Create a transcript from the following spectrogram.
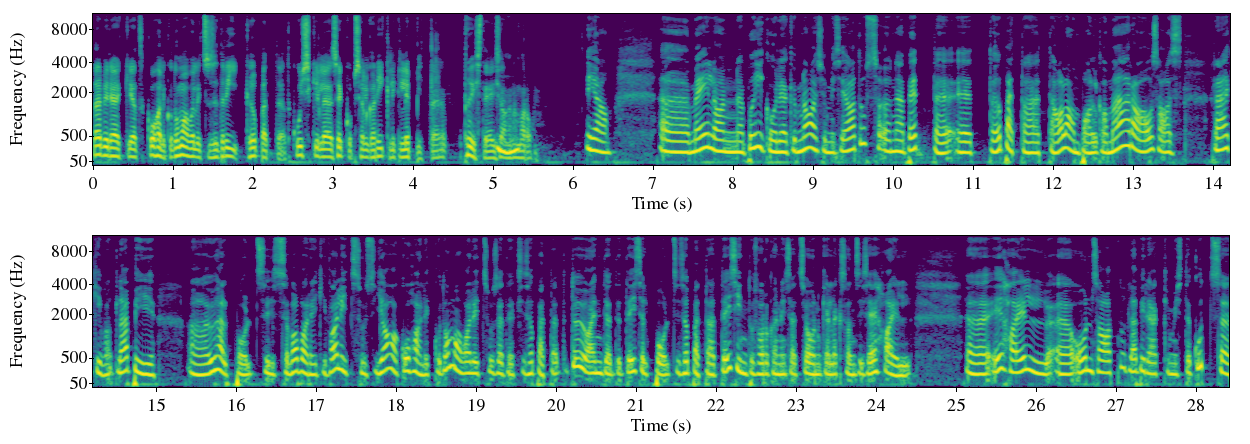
läbirääkijad, kohalikud omavalitsused, riik, õpetajad, kuskile sekkub seal ka riiklik lepitaja, tõesti ei saa -hmm. enam aru jaa, äh, meil on põhikooli ja gümnaasiumiseadus näeb ette, et õpetajate alampalga määra osas räägivad läbi äh, ühelt poolt siis Vabariigi Valitsus ja kohalikud omavalitsused ehk siis õpetajate tööandjad ja teiselt poolt siis õpetajate esindusorganisatsioon, kelleks on siis EHL EHL äh, on saatnud läbirääkimiste kutse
